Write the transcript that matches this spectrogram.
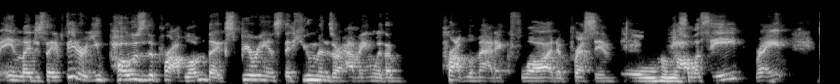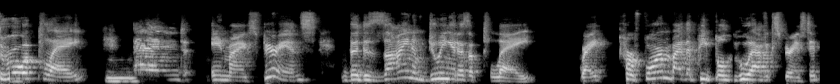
in legislative theater, you pose the problem, the experience that humans are having with a problematic, flawed, oppressive mm-hmm. policy, right? Through a play. Mm-hmm. And in my experience, the design of doing it as a play right, performed by the people who have experienced it,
